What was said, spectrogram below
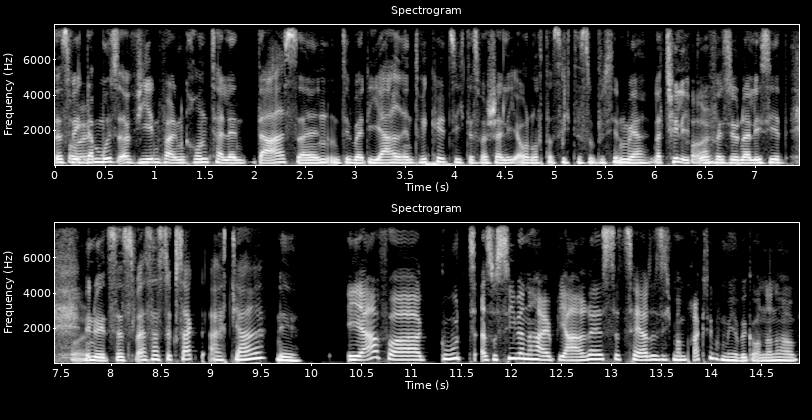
Deswegen, voll. da muss auf jeden Fall ein Grundtalent da sein. Und über die Jahre entwickelt sich das wahrscheinlich auch noch, dass sich das so ein bisschen mehr natürlich voll. professionalisiert. Voll. Wenn du jetzt das, was hast du gesagt? Acht Jahre? Nee. Ja, vor gut, also siebeneinhalb Jahre ist es her, dass ich mein Praktikum hier begonnen habe.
